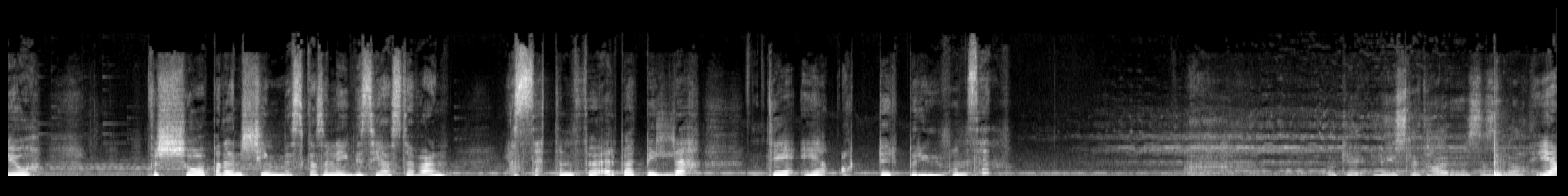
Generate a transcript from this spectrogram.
Jo, for se på den skinnveska som ligger ved siden av støvelen. Jeg har sett den før på et bilde. Det er Arthur Brumann sin. Ok, Lys litt her, Cecilia. Ja.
